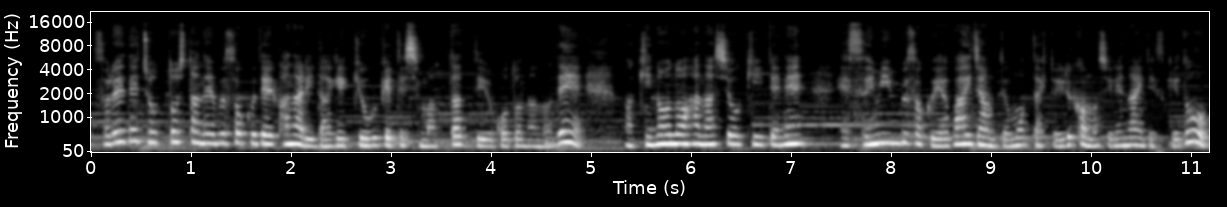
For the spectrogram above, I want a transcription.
それでちょっとした寝不足でかなり打撃を受けてしまったっていうことなので、まあ、昨日の話を聞いてねえ睡眠不足やばいじゃんって思った人いるかもしれないですけど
